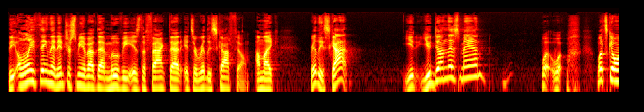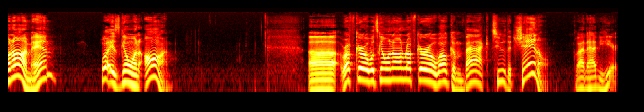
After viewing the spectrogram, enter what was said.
The only thing that interests me about that movie is the fact that it's a Ridley Scott film. I'm like, Ridley Scott, you you done this, man? What what what's going on, man? What is going on? Uh, Rough Girl, what's going on, Rough Girl? Welcome back to the channel. Glad to have you here.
